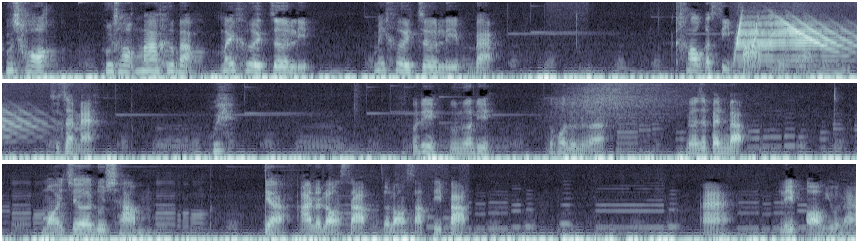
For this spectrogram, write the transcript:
ผู้ช็อกผู้ช็อกมากคือแบบ ไม่เคยเจอลิปไม่เคยเจอลิปแบบ เข้ากับสีปากเนี่ยขนาดนี้เข้าใจไหมหุ้ยดูดิ ดูเนื้อดิ ทุกคนดูเนื้อ เนื้อจะเป็นแบบ มอยเจอร์ดูฉ่ำเนี่ยอะเดี๋ยวลองซับเดี๋ยวลองซับที่ปาก อ่าลิปออกอยู่นะ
